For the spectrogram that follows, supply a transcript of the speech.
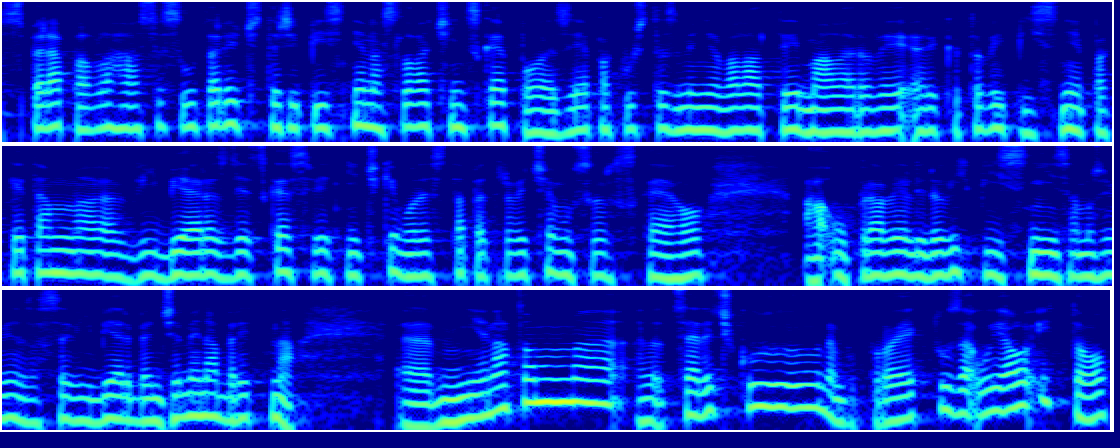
z pera Pavla Háse jsou tady čtyři písně na slova čínské poezie, pak už jste zmiňovala ty Malerovy, Eriketovy písně, pak je tam eh, výběr z dětské světničky Modesta Petroviče Musorského a úpravy lidových písní, samozřejmě zase výběr Benjamina Britna. Mě na tom CDčku nebo projektu zaujalo i to,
